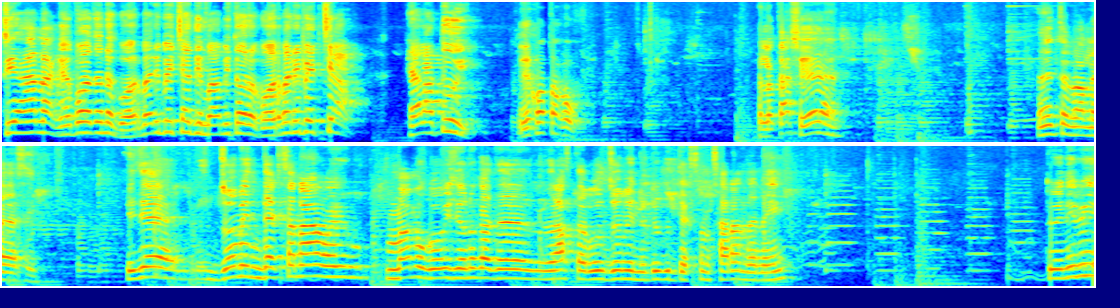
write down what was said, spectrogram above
টিহা না গে বাজানো ঘর বাড়ি বেচা দিম আমি তোর ঘর বাড়ি বেচা। খেলা তুই। এ কথা কও। হ্যালো কাশে? এই তো ভালো আছি। এই যে জমিন দেখছে না ওই মামু গইছে কাছে রাস্তা জমিন এটুকু দেখছেন সারা না নাই তুই নিবি?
